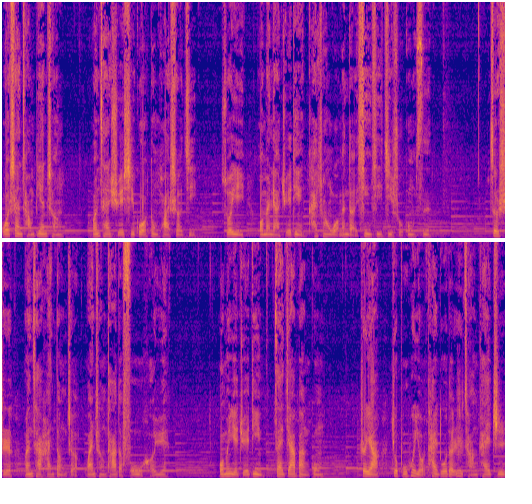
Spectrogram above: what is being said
我擅长编程，文才学习过动画设计，所以我们俩决定开创我们的信息技术公司。这时，文才还等着完成他的服务合约。我们也决定在家办公，这样就不会有太多的日常开支。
